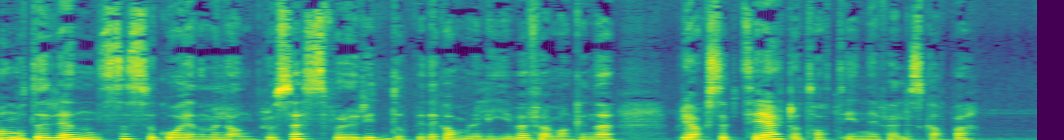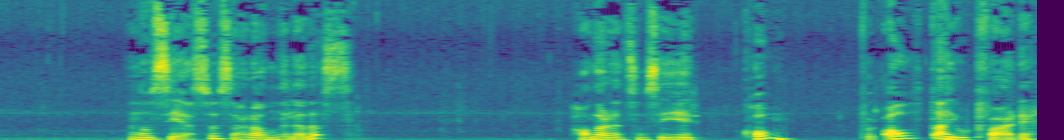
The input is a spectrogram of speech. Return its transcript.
Man måtte renses og gå gjennom en lang prosess for å rydde opp i det gamle livet før man kunne bli akseptert og tatt inn i fellesskapet. Men hos Jesus er det annerledes. Han er den som sier 'kom, for alt er gjort ferdig'.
